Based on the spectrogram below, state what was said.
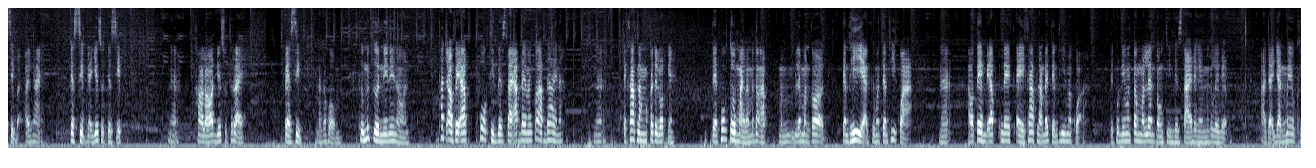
80อะเอาง่ายๆ70เนี่ยเยอะสุด70นะฮะคาร์ลอสเยอะสุดเท่าไหร่80นะครับผม คือไม่เกินนี้แน่นอน ถ้าจะเอาไปอัพพวกทีมเป็นสไตล์อัพได้ไหมก็อัพได้นะนะแต่ค่าพลังมันก็จะลดไง แต่พวกตัวใหม่มันไม่ต้องอัพมันแล้วมันก็เต็มที่อะคือมันเต็มที่กว่านะเอาเต็มไปอัพได้ไอ้ค่าพลังได้เต็มที่มากกว่า แต่พวกนี้มันต้องมาเล่นตรงทีมเป็นสไตล์ได้ไงมันก็เลยแบบ อาจจะยังไม่โอเค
